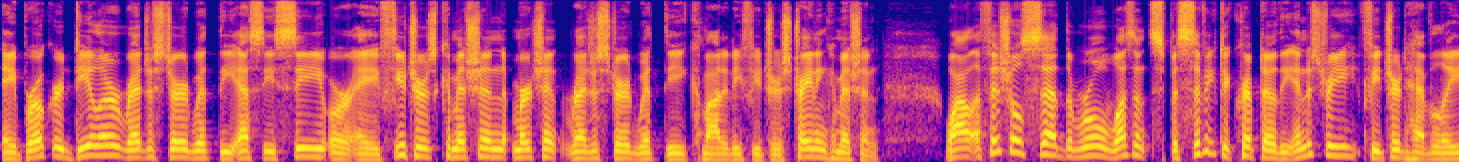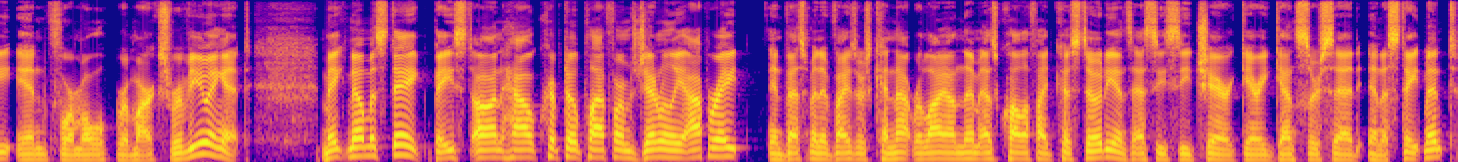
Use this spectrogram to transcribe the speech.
a broker dealer registered with the SEC, or a futures commission merchant registered with the Commodity Futures Trading Commission. While officials said the rule wasn't specific to crypto, the industry featured heavily in formal remarks reviewing it. Make no mistake, based on how crypto platforms generally operate, investment advisors cannot rely on them as qualified custodians, SEC Chair Gary Gensler said in a statement.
